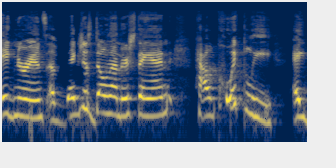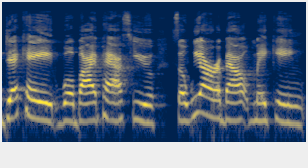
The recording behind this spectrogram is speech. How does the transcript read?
ignorance of they just don't understand how quickly a decade will bypass you. So we are about making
